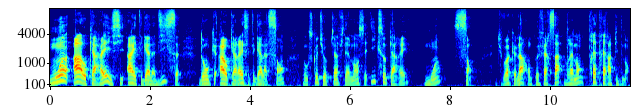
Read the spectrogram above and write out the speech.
moins a au carré, ici a est égal à 10, donc a au carré c'est égal à 100. Donc ce que tu obtiens finalement, c'est x au carré moins 100. Tu vois que là, on peut faire ça vraiment très très rapidement.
